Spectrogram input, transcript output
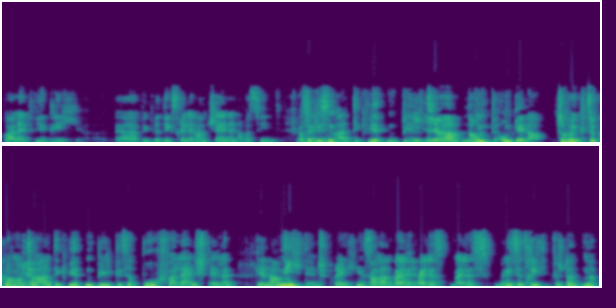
gar nicht wirklich äh, bibliotheksrelevant scheinen, aber sind. Also diesem antiquierten Bild. Ja, noch, Und, und genau. zurückzukommen Ja. zum antiquierten Bild dieser Buchverleihstelle genau. nicht entsprechen, Ganz sondern weil, nicht, weil, es, weil es, wenn ich es jetzt richtig verstanden habe,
